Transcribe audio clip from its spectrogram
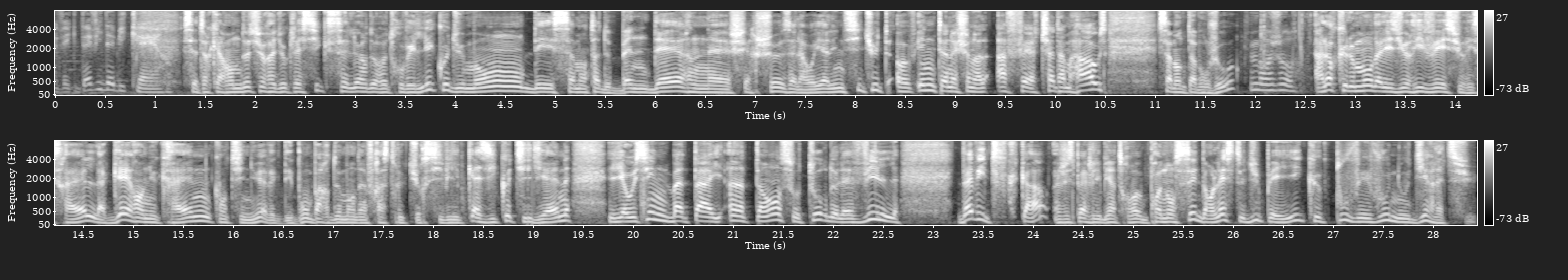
avec David Abiker. 7h42 sur Radio Classique, c'est l'heure de retrouver l'écho du monde et Samantha de Benderne, chercheuse à la Royal Institute of International Affairs Chatham House. Samantha, bonjour. Bonjour. Alors que le monde a les yeux rivés sur Israël, la guerre en Ukraine continue avec des bombardements d'infrastructures civiles quasi quotidiennes. Il y a aussi une bataille intense autour de la ville d'Avivka, j'espère que je l'ai bien prononcé, dans l'est du pays. Que pouvez-vous nous dire là-dessus?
